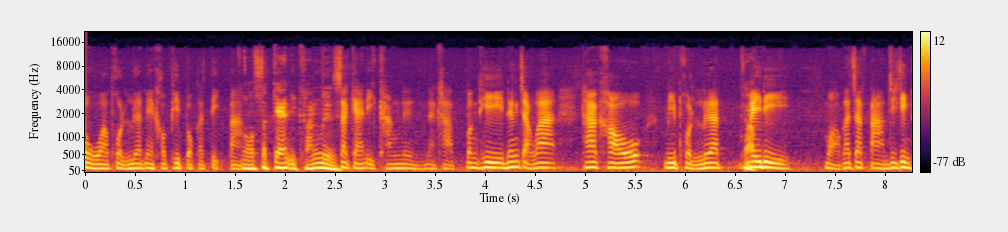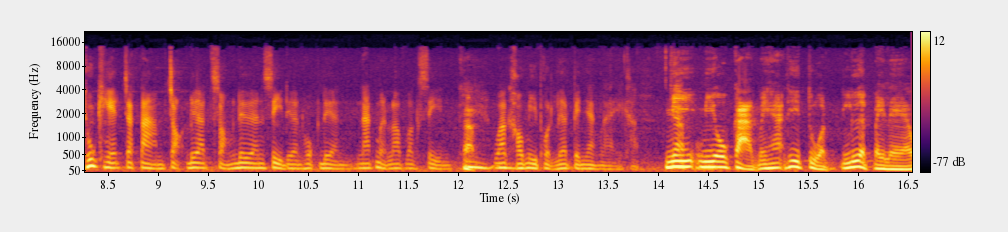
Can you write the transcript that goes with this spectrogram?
ตัวผลเลือดเนี่ยเขาผิดปกติเปล่าอ๋อสแกนอีกครั้งหนึ่งสแกนอีกครั้งหนึ่งนะครับบางทีเนื่องจากว่าถ้าเขามีผลเลือดครับไม่ดี หมอก็จะตามจริงๆ ทุกเคสจะตามเจาะเลือด 2 เดือน 4 เดือน 6 เดือน นัดเหมือนรอบวัคซีนครับว่าเขามีผลเลือดเป็นอย่างไรครับ มีมีโอกาสไหมฮะที่ตรวจเลือดไปแล้ว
